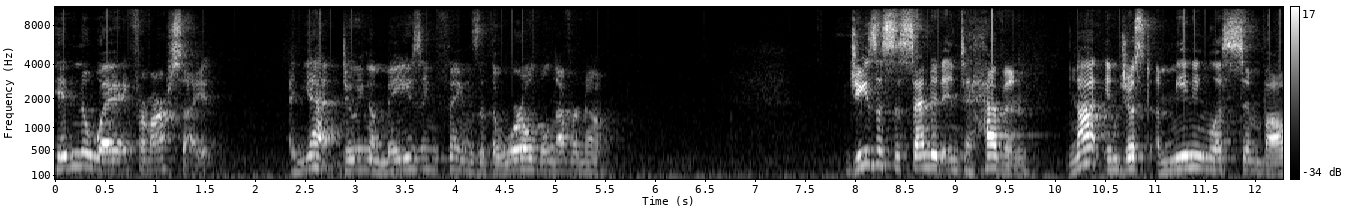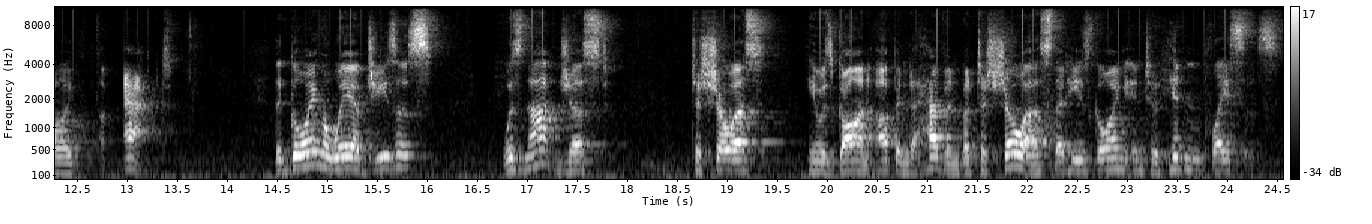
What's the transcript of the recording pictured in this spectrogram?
hidden away from our sight, and yet doing amazing things that the world will never know. Jesus ascended into heaven not in just a meaningless symbolic act. The going away of Jesus was not just to show us he was gone up into heaven, but to show us that he's going into hidden places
